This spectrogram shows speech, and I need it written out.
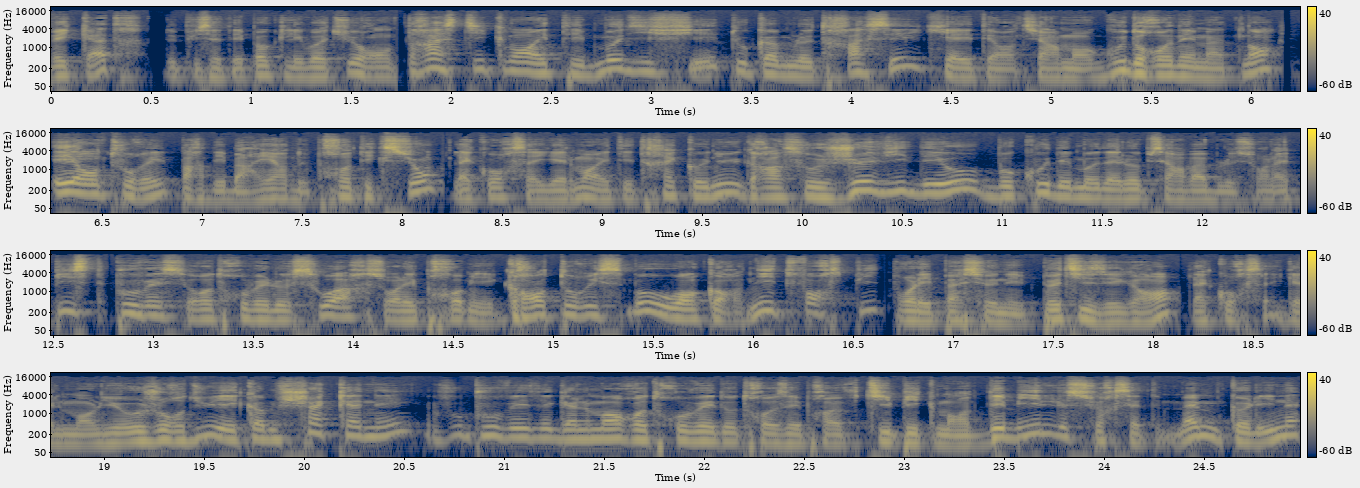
V4. Depuis cette époque, les voitures ont drastiquement été modifiées, tout comme le tracé qui a été entièrement goudronné maintenant et entouré par des barrières de protection. La course a également été très connue grâce aux jeux vidéo. Beaucoup des modèles observables sur la piste pouvaient se retrouver le soir sur les premiers Gran Turismo ou encore Need for Speed pour les passionnés petits et grands. La course a également lieu aujourd'hui et comme chaque année, vous pouvez également retrouver d'autres épreuves typiquement débiles sur cette même colline,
